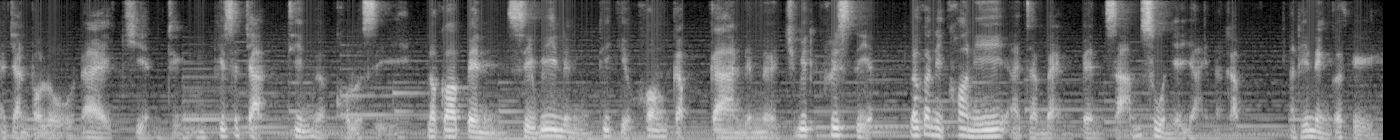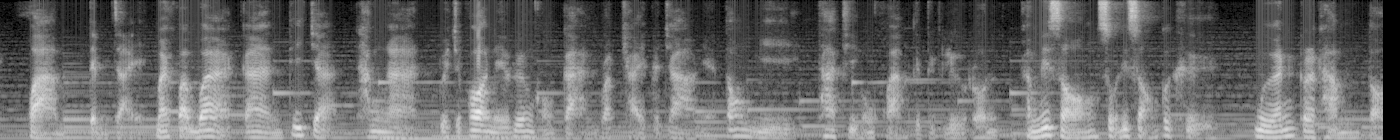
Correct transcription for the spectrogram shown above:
อาจารย์เปาโลได้เขียนถึงคริสตจักรที่เมืองโคโลสี แล้วก็เป็นซีรีส์หนึ่งที่เกี่ยวข้องกับการดำเนินชีวิตคริสเตียน แล้วก็ในข้อนี้อาจจะแบ่งเป็น 3 ส่วนใหญ่ ๆ นะครับ อันที่ 1 ก็คือความเต็มใจ หมายความว่าการที่จะทำงานโดยเฉพาะในเรื่องของการรับใช้พระเจ้าเนี่ยต้องมีท่าทีของความกระตือรือร้นคำที่ 2 ส่วนที่ 2 ก็คือ เหมือนกระทำต่อ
